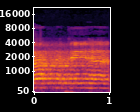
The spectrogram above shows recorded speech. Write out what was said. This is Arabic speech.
الأخلاق فيها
